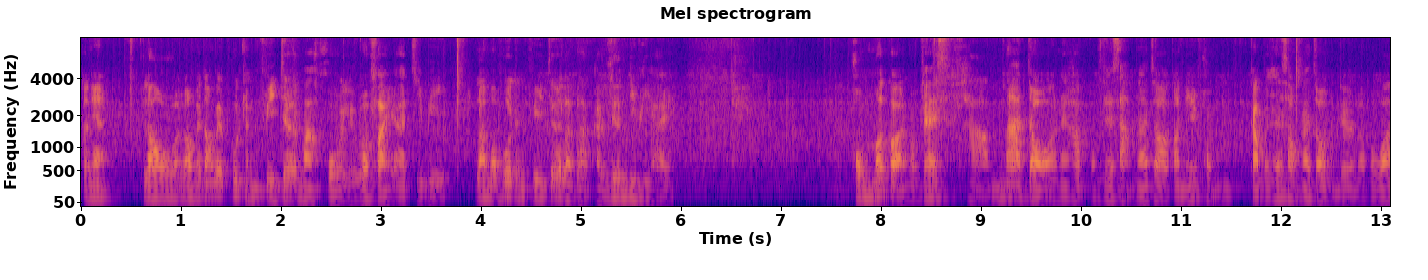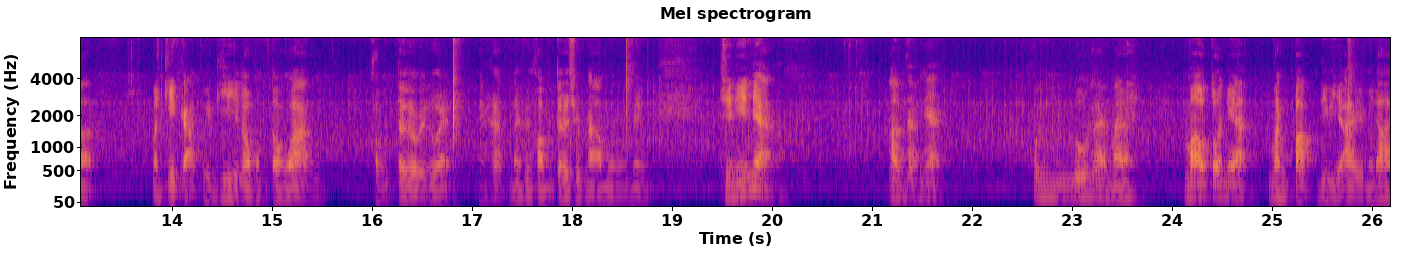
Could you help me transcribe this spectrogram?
ตัวเนี้ยเราเราไม่ต้องไปพูดถึงฟีเจอร์มาโครหรือว่าไฟ RGB เรามาพูดถึงฟีเจอร์หลักๆ กันเรื่อง DPI ผมเมื่อก่อนผมใช้ 3 หน้าจอนะครับ ผมใช้ 3 หน้าจอตอนนี้ผมกลับมาใช้ 2 หน้าจอเหมือนเดิมแล้วเพราะว่ามันเกะกะพื้นที่แล้วผมต้องวางคอมพิวเตอร์ไว้ด้วยนะครับนั่นคือคอมพิวเตอร์ชุดน้ำโมเมนทีนี้เนี่ยหลังจากเนี่ย คุณรู้อะไรไหมเมาส์ตัวเนี่ยมันปรับ DPI ไม่ได้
